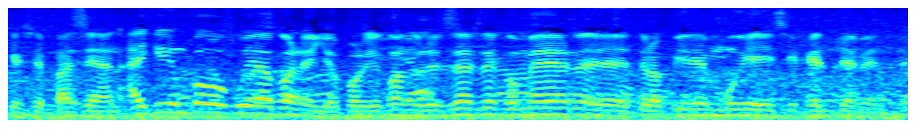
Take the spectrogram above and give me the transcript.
que se pasean. Hay que ir un poco cuidado con ellos, porque cuando les das de comer eh, te lo piden muy exigentemente.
